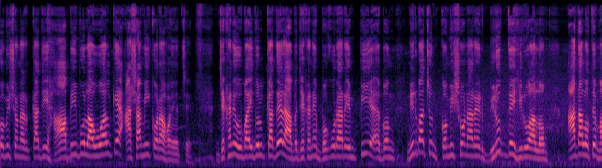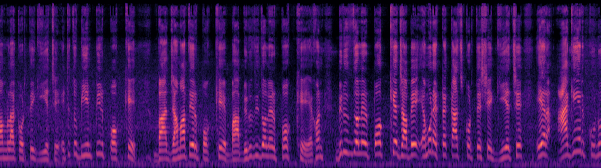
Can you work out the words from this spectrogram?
কমিশনার কাজী হাবিবুল আউয়ালকে আসামি করা হয়েছে। যেখানে উবাইদুল কাদের যেখানে বগুড়ার এমপি এবং নির্বাচন কমিশনারের বিরুদ্ধে হিরো আলম আদালতে মামলা করতে গিয়েছে। এটা তো বিএনপির পক্ষে বা জামাতের পক্ষে বা বিরোধী দলের পক্ষে। এখন বিরোধী দলের পক্ষে যাবে এমন একটা কাজ করতে সে গিয়েছে। এর আগের কোনো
